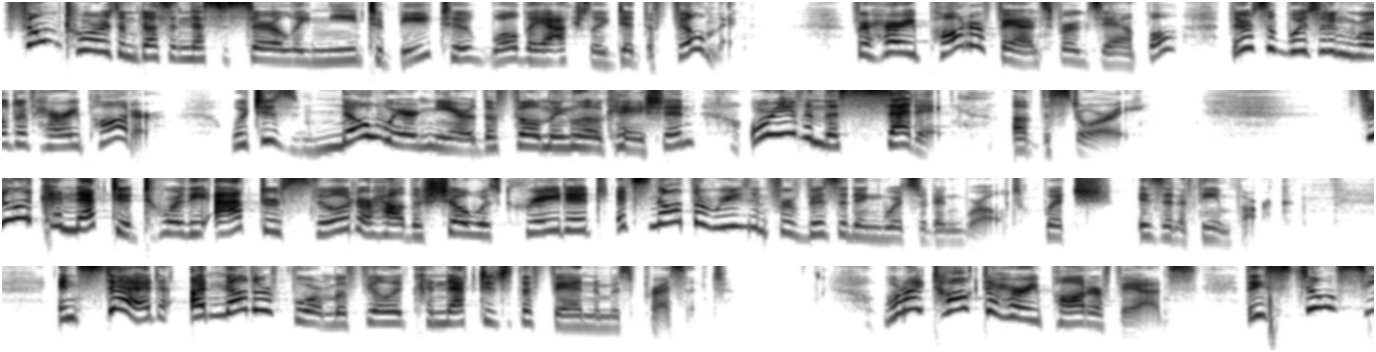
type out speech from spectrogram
film tourism doesn't necessarily need to be to, well, they actually did the filming. For Harry Potter fans, for example, there's a Wizarding World of Harry Potter, which is nowhere near the filming location or even the setting of the story. Feeling connected to where the actors stood or how the show was created, it's not the reason for visiting Wizarding World, which isn't a theme park. Instead, another form of feeling connected to the fandom is present. When I talk to Harry Potter fans, they still see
